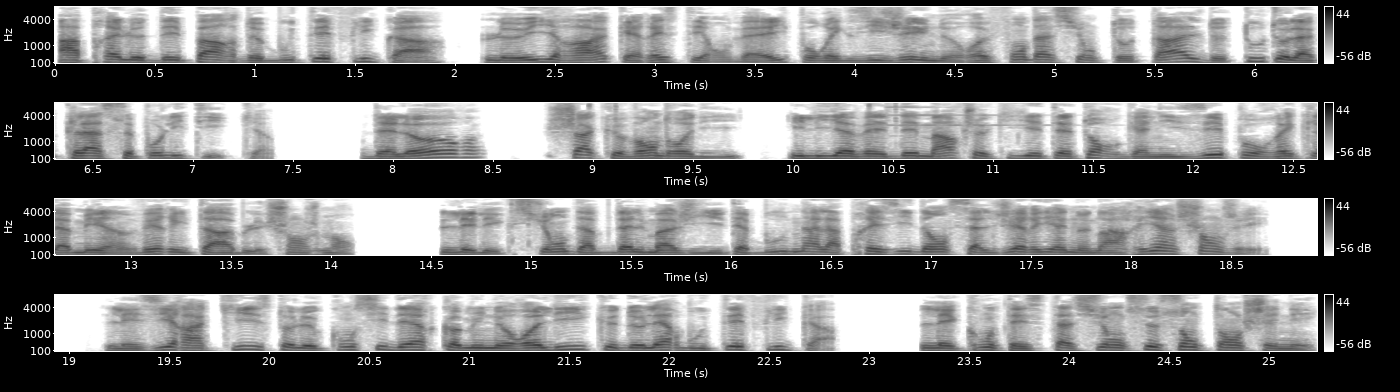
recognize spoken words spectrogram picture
Après le départ de Bouteflika, le Irak est resté en veille pour exiger une refondation totale de toute la classe politique. Dès lors, chaque vendredi, il y avait des marches qui étaient organisées pour réclamer un véritable changement. L'élection d'Abdelmajid Tebboune à la présidence algérienne n'a rien changé. Les irakistes le considèrent comme une relique de l'ère Bouteflika. Les contestations se sont enchaînées,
